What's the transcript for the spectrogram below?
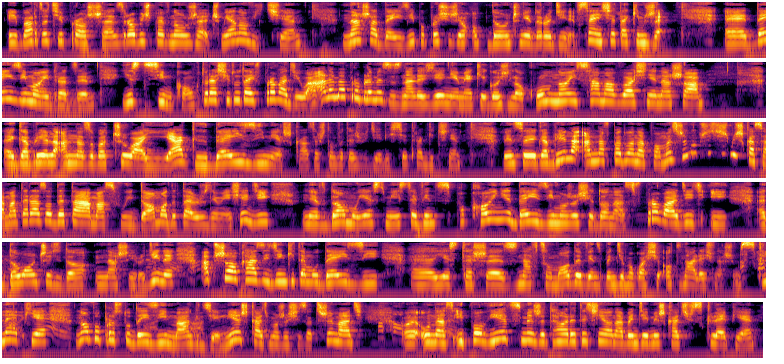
I bardzo cię proszę, zrobisz pewną rzecz, mianowicie nasza Daisy poprosisz ją o dołączenie do rodziny, w sensie takim, że e, Daisy, moi drodzy, jest simką, która się tutaj wprowadziła, ale ma problemy ze znalezieniem jakiegoś lokum, no i sama właśnie nasza Gabriela Anna zobaczyła, jak Daisy mieszka, zresztą wy też widzieliście, tragicznie, więc e, Gabriela Anna wpadła na pomysł, że no przecież mieszka sama, teraz Odeta ma swój dom, Odeta już z nią nie siedzi, w domu jest miejsce, więc spokojnie Daisy może się do nas wprowadzić i e, dołączyć do naszej rodziny, a przy okazji dzięki temu Daisy e, jest też e, znawcą mody, więc będzie mogła się odnaleźć w naszym sklepie. No po prostu Daisy ma gdzie mieszkać, może się zatrzymać e, u nas. I powiedzmy, że teoretycznie ona będzie mieszkać w sklepie,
